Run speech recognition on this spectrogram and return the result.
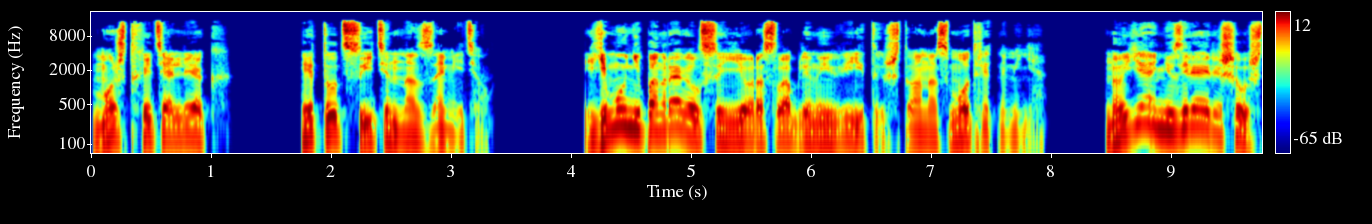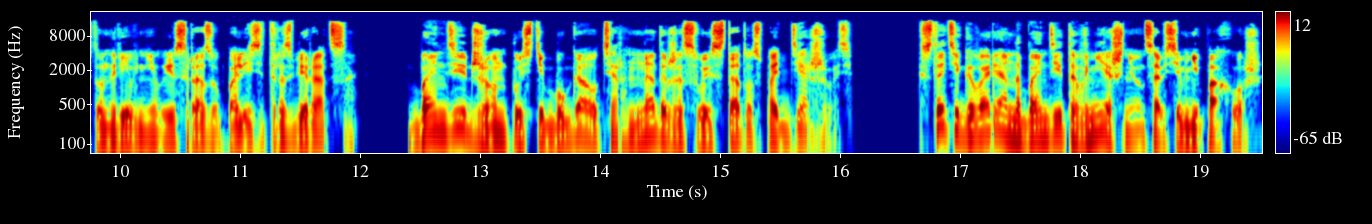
Может, хоть Олег. И тут Сытин нас заметил. Ему не понравился ее расслабленный вид и что она смотрит на меня. Но я не зря решил, что он ревнивый и сразу полезет разбираться. Бандит же он, пусть и бухгалтер, надо же свой статус поддерживать. Кстати говоря, на бандита внешне он совсем не похож.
